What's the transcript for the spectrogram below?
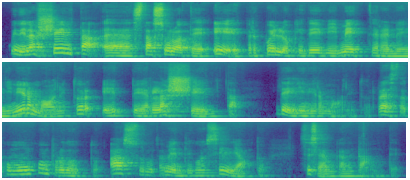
Quindi la scelta eh, sta solo a te e per quello che devi mettere negli in-ear monitor e per la scelta degli in-ear monitor. Resta comunque un prodotto assolutamente consigliato se sei un cantante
